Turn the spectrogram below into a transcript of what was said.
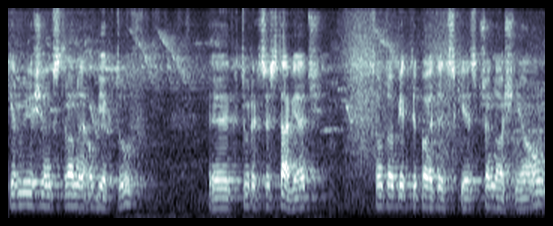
kieruję się w stronę obiektów, e, które chcę stawiać. Są to obiekty poetyckie z przenośnią.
